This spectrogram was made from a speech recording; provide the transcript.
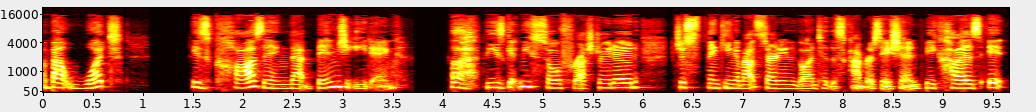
about what is causing that binge eating. Ugh, these get me so frustrated just thinking about starting to go into this conversation because it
